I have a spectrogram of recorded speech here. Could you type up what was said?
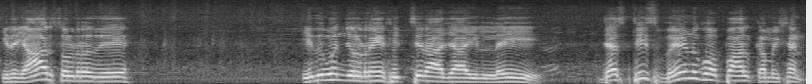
இதை யார் சொல்றது? இதுவும் சொல்றேன் ஹிச் ராஜா இல்லை. ஜஸ்டிஸ் வேணுகோபால் கமிஷன்.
